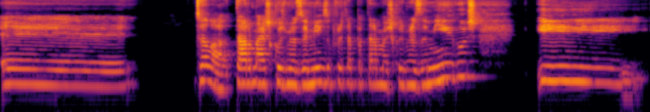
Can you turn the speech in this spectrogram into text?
é, sei lá, estar mais com os meus amigos, aproveitar para estar mais com os meus amigos e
